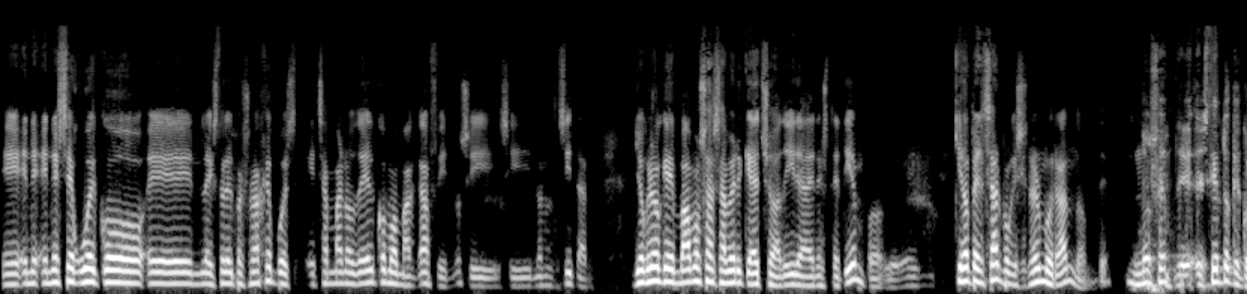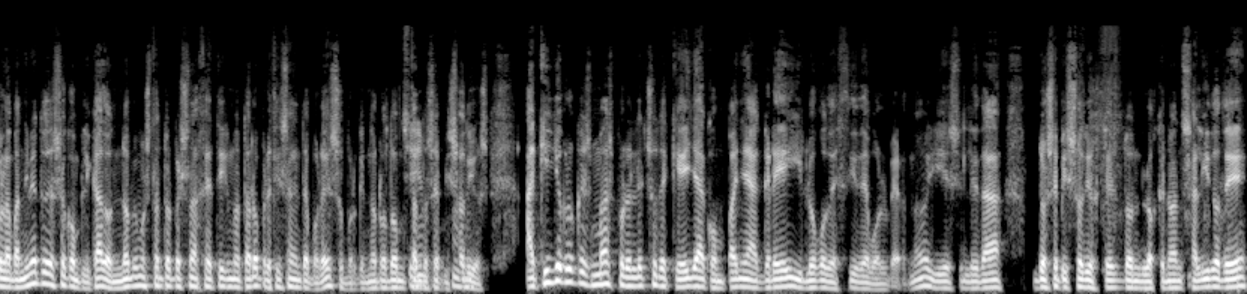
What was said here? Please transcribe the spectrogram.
eh, en, ese hueco en la historia del personaje, pues echan mano de él como McGuffin, ¿no? Si, si lo necesitan. Yo creo que vamos a saber qué ha hecho Adira en este tiempo quiero pensar, porque si no es muy random. No sé, eh, es cierto que con la pandemia todo eso es complicado. No vemos tanto el personaje de Tig Notaro precisamente por eso, porque no rodó tantos episodios. Aquí yo creo que es más por el hecho de que ella acompaña a Grey y luego decide volver, ¿no? Y es, le da dos episodios que es donde los que no han salido de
